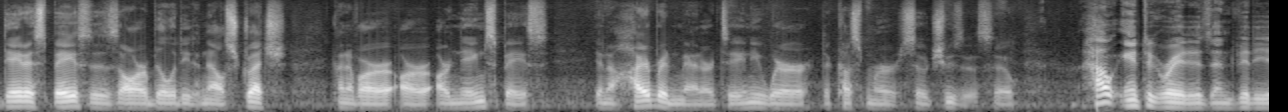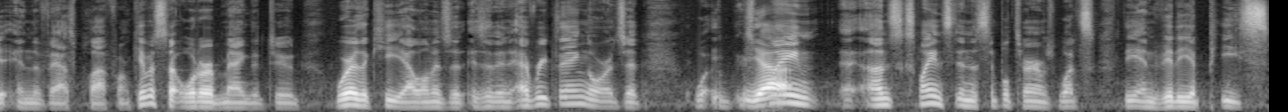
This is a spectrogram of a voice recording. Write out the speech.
Data space is our ability to now stretch kind of our, our, our namespace in a hybrid manner to anywhere the customer so chooses. So how integrated is NVIDIA in the VAST platform? Give us the order of magnitude. Where are the key elements? Is it in everything or is it, explain, yeah. Uh, explain in the simple terms, what's the NVIDIA piece?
